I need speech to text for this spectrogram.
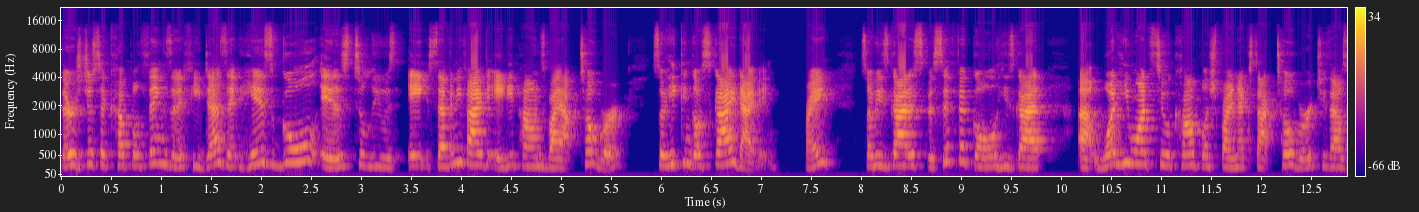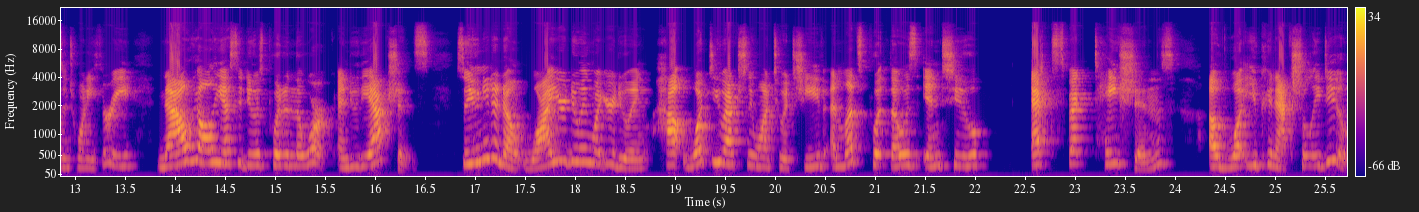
there's just a couple things that if he does it, his goal is to lose eight, 75 to 80 pounds by October so he can go skydiving, right? So he's got a specific goal. He's got uh, what he wants to accomplish by next October 2023. Now all he has to do is put in the work and do the actions. So you need to know why you're doing what you're doing, how what do you actually want to achieve, and let's put those into expectations of what you can actually do.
